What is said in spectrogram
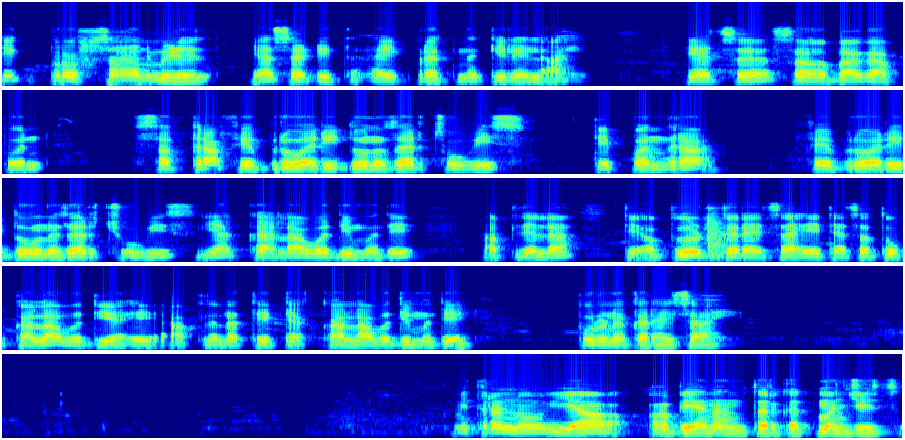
एक प्रोत्साहन मिळेल. यासाठी हा एक प्रयत्न केलेला आहे. याचा सहभाग आपण सतरा फेब्रुवारी दोन हजार चोवीस ते पंधरा फेब्रुवारी दोन हजार चोवीस या कालावधीमध्ये आपल्याला ते अपलोड करायचं आहे. त्याचा तो कालावधी आहे. आपल्याला ते त्या कालावधीमध्ये पूर्ण करायचं आहे. मित्रांनो या अभियानांतर्गत म्हणजेच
